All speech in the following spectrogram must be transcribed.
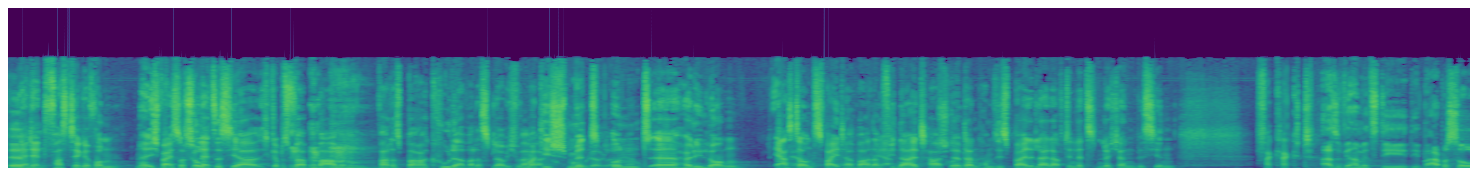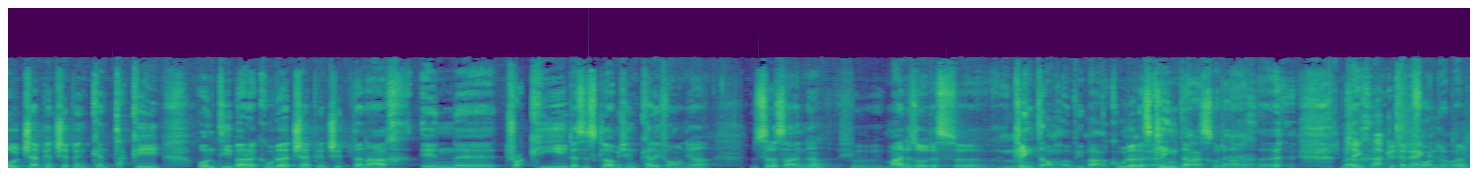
Ja, der hat fast ja gewonnen. Ne? Ich weiß noch, letztes Jahr, ich glaube, das war, Bar, war das Barracuda, war das, glaube ich, wo Matti Schmidt glaub ich, und äh, Hurley Long Erster und Zweiter waren am Ja, Finaltag stimmt. und dann haben sie es beide leider auf den letzten Löchern ein bisschen verkackt. Also wir haben jetzt die, die Barbasol Championship in Kentucky und die Barracuda Championship danach in äh, Truckee, das ist glaube ich in Kalifornien. Müsste das sein, ne? Ich meine so, das äh, klingt auch irgendwie Barracuda, das klingt dann so nach, äh, nach, Klingt nach Getränk, Kalifornien. aber- Ne?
